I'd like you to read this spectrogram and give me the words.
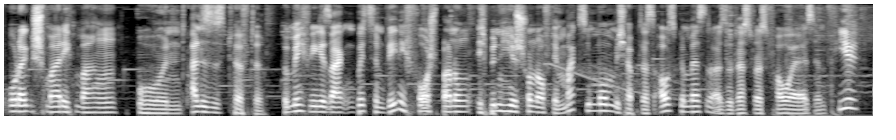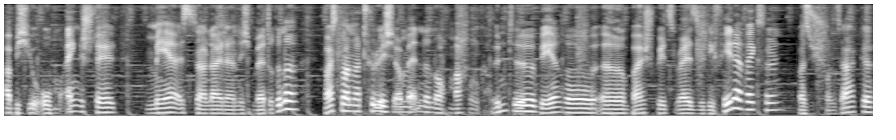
oder geschmeidig machen und alles ist Töfte. Für mich, wie gesagt, ein bisschen wenig Vorspannung. Ich bin hier schon auf dem Maximum. Ich habe das ausgemessen, also das, was VHS empfiehlt, habe ich hier oben eingestellt. Mehr ist da leider nicht mehr drin. Was man natürlich am Ende noch machen könnte, wäre äh, beispielsweise die Feder wechseln, was ich schon sagte.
